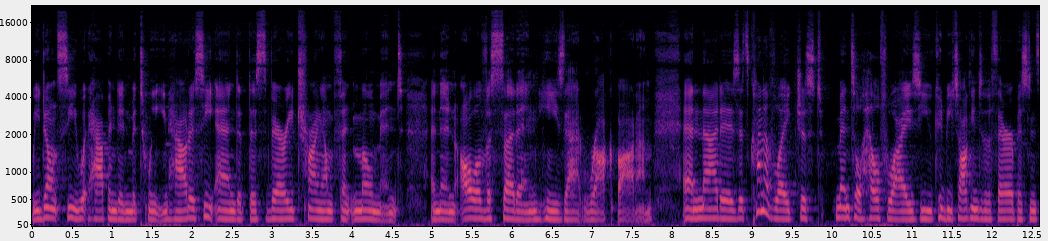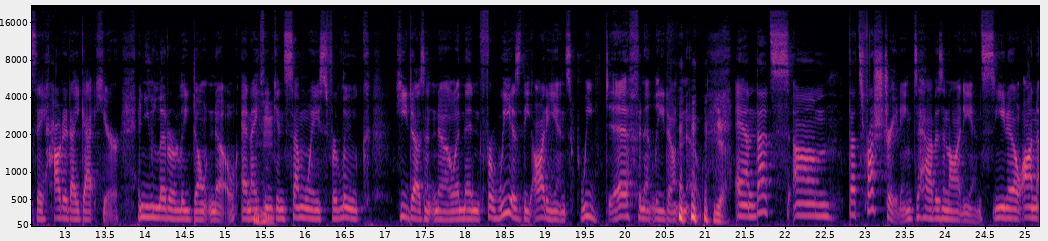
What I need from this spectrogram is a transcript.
We don't see what happened in between. How does he end at this very triumphant moment, and then all of a sudden he's at rock bottom? And that is, it's kind of like just mental health wise. You could be talking to the therapist and say, "How did I get here?" And you literally don't know. And I mm-hmm. think in some ways for Luke he doesn't know and then for we as the audience we definitely don't know. Yeah. and that's um that's frustrating to have as an audience you know on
